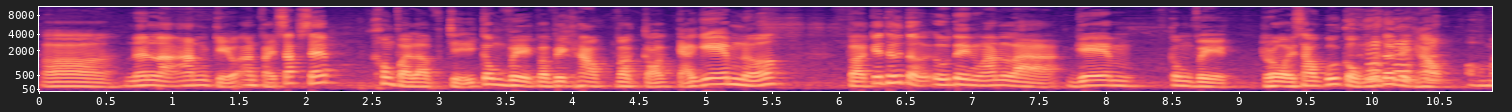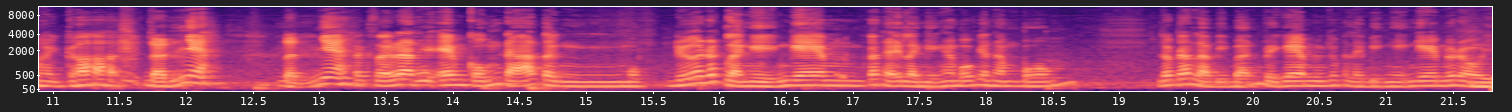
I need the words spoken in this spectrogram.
Ờ, nên là anh kiểu anh phải sắp xếp không phải là chỉ công việc và việc học và có cả game nữa. Và cái thứ tự ưu tiên của anh là game công việc rồi sau cuối cùng mới tới việc học. Oh my god. Đỉnh nha đỉnh nha. Thật sự ra thì em cũng đã từng một đứa rất là nghiện game có thể là nghiện 24 trên 24 lúc đó là bị bệnh về game luôn chứ không phải là bị nghiện game nữa rồi.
